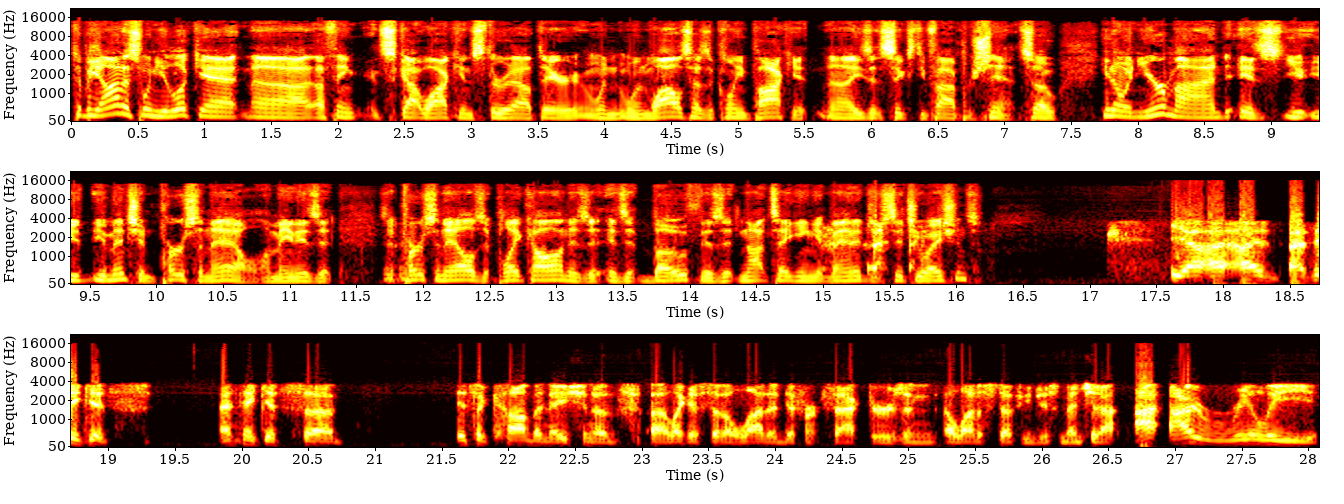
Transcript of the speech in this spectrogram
to be honest, when you look at uh, I think Scott Watkins threw it out there when when Wiley has a clean pocket, uh, he's at sixty five percent. So you know in your mind is you, you you mentioned personnel. I mean is it is it personnel? Is it play calling? Is it is it both? Is it not taking advantage of situations? Yeah, I I, I think it's I think it's uh, it's a combination of, uh, like I said, a lot of different factors and a lot of stuff you just mentioned. I, I really,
